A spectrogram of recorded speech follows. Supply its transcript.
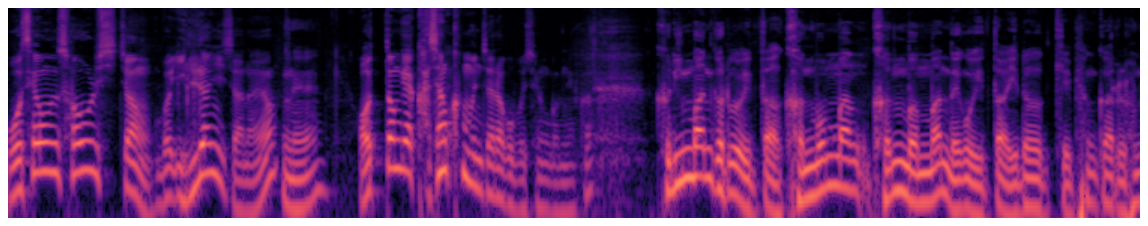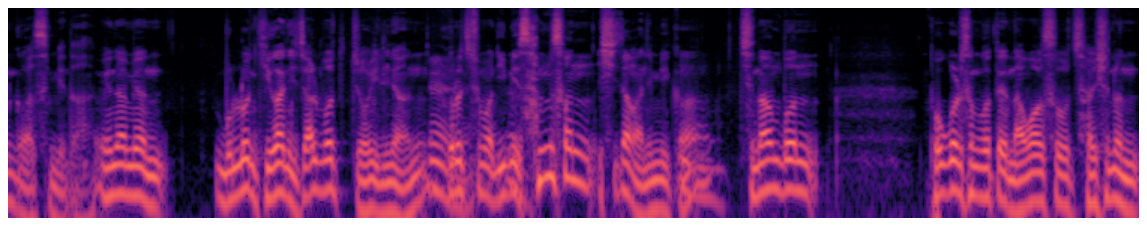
오세훈 서울시장 뭐 1년이잖아요. 네. 어떤 게 가장 큰 문제라고 보시는 겁니까? 그림만 그리고 있다. 겉멋만 겉멋만 내고 있다. 이렇게 평가를 하는 것 같습니다. 왜냐하면 물론 기간이 짧았죠. 1년. 네. 그렇지만 이미 네. 삼선 시장 아닙니까? 음. 지난번 보궐선거 때 나와서 자신은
